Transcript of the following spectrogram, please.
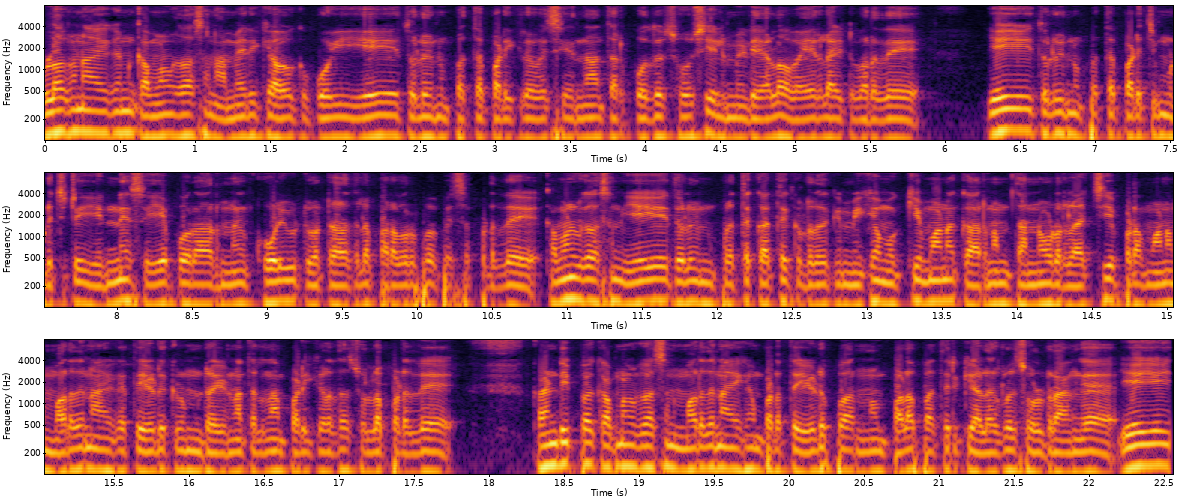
உலகநாயகன் கமல்ஹாசன் அமெரிக்காவுக்கு போய் ஏஐ தொழில்நுட்பத்தை படிக்கிற விஷயம்தான் தற்போது சோஷியல் மீடியாவில் வைரலாகிட்டு வருது. ஏஐ தொழில்நுட்பத்தை படித்து முடிச்சுட்டு என்ன செய்ய போறாருன்னு கோலிவுட் வட்டாரத்தில் பரபரப்பாக பேசப்படுது. கமல்ஹாசன் ஏஐ தொழில்நுட்பத்தை கற்றுக்கிறதுக்கு மிக முக்கியமான காரணம் தன்னோட லட்சிய படமான மருதநாயகத்தை எடுக்கணுன்ற எண்ணத்தில் தான் படிக்கிறதா சொல்லப்படுது. கண்டிப்பாக கமல்ஹாசன் மருதநாயகம் படத்தை எடுப்பார்னு பல பத்திரிகையாளர்கள் சொல்கிறாங்க ஏஐ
